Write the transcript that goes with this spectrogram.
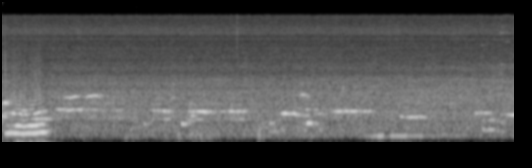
বানানো তুমি রাখি ওটা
